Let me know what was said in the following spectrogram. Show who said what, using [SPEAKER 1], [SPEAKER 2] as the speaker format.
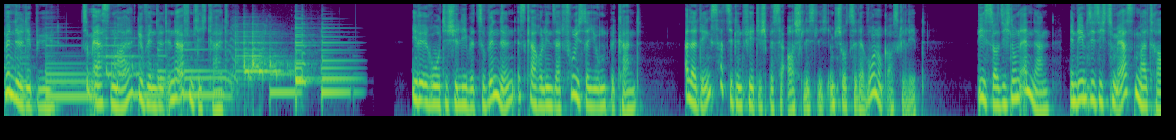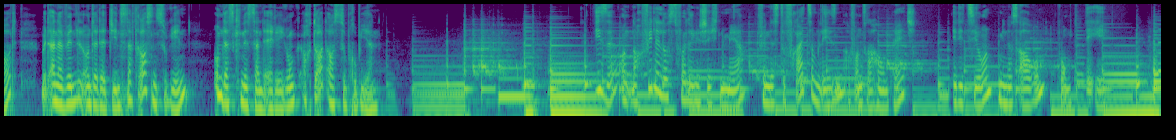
[SPEAKER 1] Windeldebüt. Zum ersten Mal gewindelt in der Öffentlichkeit. Ihre erotische Liebe zu Windeln ist Caroline seit frühester Jugend bekannt. Allerdings hat sie den Fetisch bisher ausschließlich im Schutze der Wohnung ausgelebt. Dies soll sich nun ändern, indem sie sich zum ersten Mal traut, mit einer Windel unter der Jeans nach draußen zu gehen, um das Knistern der Erregung auch dort auszuprobieren. Diese und noch viele lustvolle Geschichten mehr findest du frei zum Lesen auf unserer Homepage edition-aurum.de.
